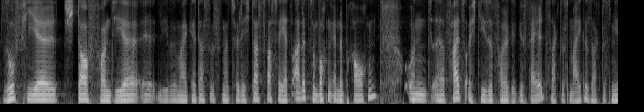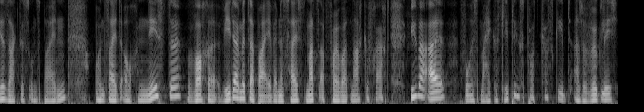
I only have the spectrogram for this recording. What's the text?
so viel Stoff von dir, äh, liebe Maike. Das ist natürlich das, was wir jetzt alle zum Wochenende brauchen. Und äh, falls euch diese Folge gefällt, sagt es Maike, sagt es mir, sagt es uns beiden. Und seid auch nächste Woche wieder mit dabei, wenn es heißt Mats Vollbart nachgefragt. Überall, wo es Maikes Lieblingspodcast gibt. Also wirklich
